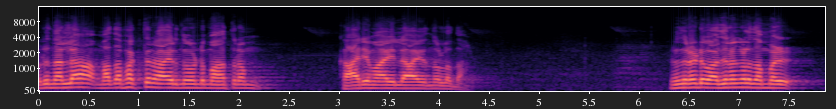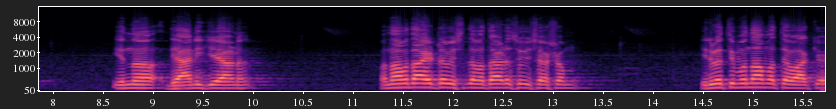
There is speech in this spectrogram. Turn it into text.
ഒരു നല്ല മതഭക്തനായിരുന്നുകൊണ്ട് മാത്രം കാര്യമായില്ല എന്നുള്ളതാണ്. ഒന്ന് രണ്ട് വചനങ്ങൾ നമ്മൾ ഇന്ന് ധ്യാനിക്കുകയാണ്. ഒന്നാമതായിട്ട് വിശുദ്ധ മത്താട് സുവിശേഷം ഇരുപത്തിമൂന്നാമത്തെ വാക്യ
